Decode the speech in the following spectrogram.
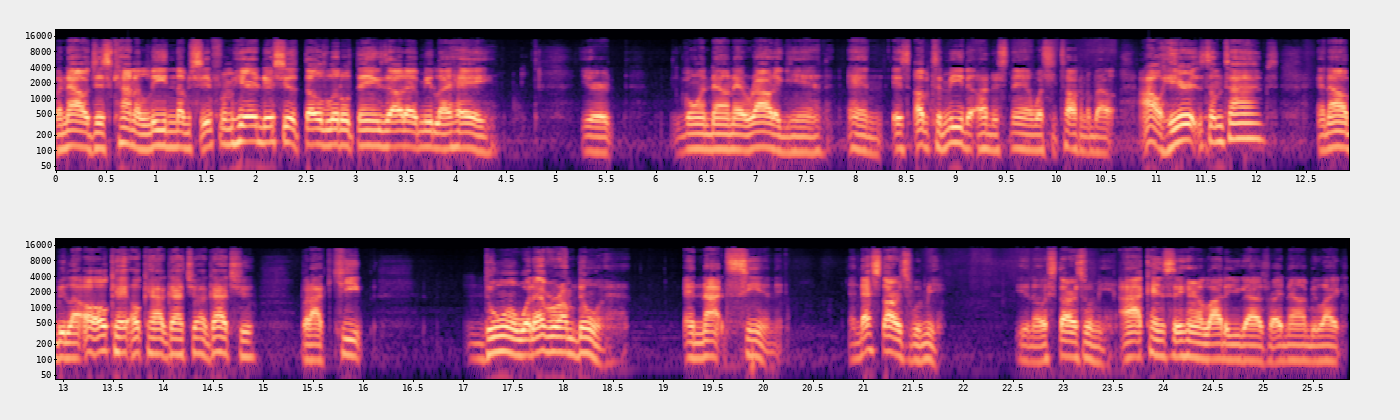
But now just kind of leading up shit from here, there she'll throw little things out at me like, hey, you're going down that route again. And it's up to me to understand what she's talking about. I'll hear it sometimes and I'll be like, oh, okay, okay, I got you, I got you. But I keep doing whatever I'm doing and not seeing it. And that starts with me. You know, it starts with me. I can't sit here and lie to you guys right now and be like,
